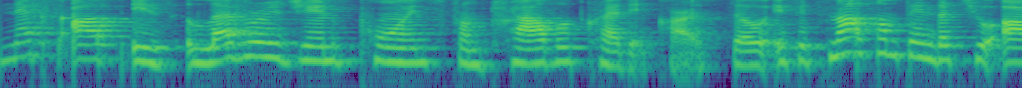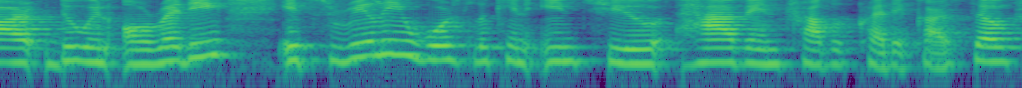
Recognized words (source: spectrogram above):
Next up is leveraging points from travel credit cards. So if it's not something that you are doing already, it's really worth looking into having travel credit cards. So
